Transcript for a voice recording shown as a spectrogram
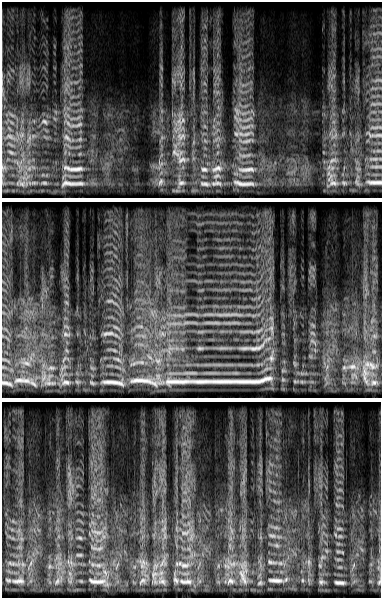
আলী রায়হান মুগ্ধ। দিয়েছি তো রক্ত। ভাইয়ের প্রতীক আছে। কালাম ভাইয়ের প্রতীক আছে। প্রতীক দাড়ি পাল্লা আরও জোরে চালিয়ে দাও এ পাড়ায় পাড়ায় এ রব উঠেছে রাজশাহীতে দাড়ি এ পাল্লা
